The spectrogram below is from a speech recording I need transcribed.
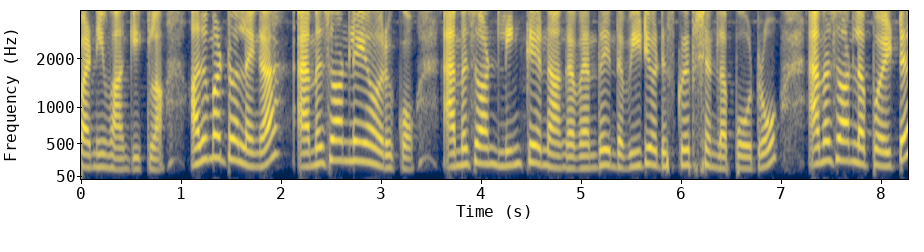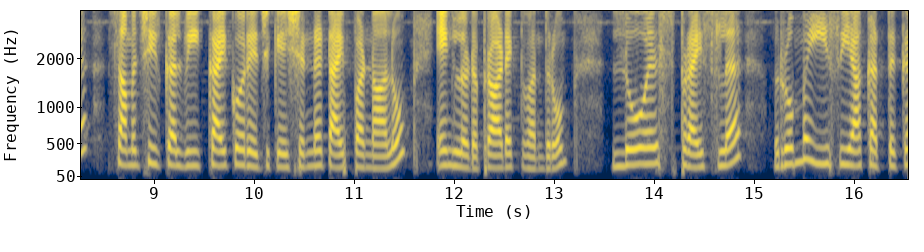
பண்ணி வாங்கிக்கலாம். அது மட்டும் இல்லைங்க அமேசான்லேயும் இருக்கும். அமேசான் லிங்க்கு நாங்கள் வந்து இந்த வீடியோ டிஸ்கிரிப்ஷனில் போடுறோம். அமேசானில் போயிட்டு சமச்சீர் கல்வி கைகோர் எஜுகேஷன்னு டைப் பண்ணாலும் எங்களோட ப்ராடக்ட் வந்துடும் லோவஸ்ட் ப்ரைஸில் ரொம்ப ஈஸியாக கற்றுக்க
